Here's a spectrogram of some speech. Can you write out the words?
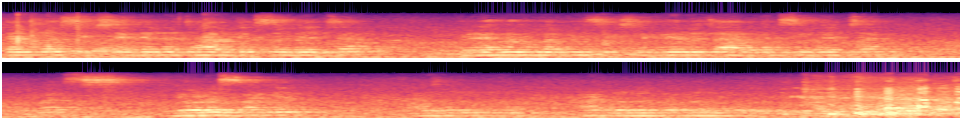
त्यांना शिक्षण देण्याच्या हार्दिक शुभेच्छा. प्रेमानंदला पण शिक्षण देण्याच्या हार्दिक शुभेच्छा. बस. एवढंच सांगेल अजून आठवलं तर नंतर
